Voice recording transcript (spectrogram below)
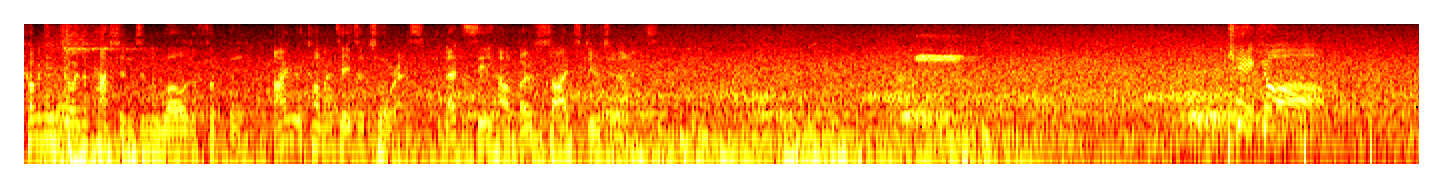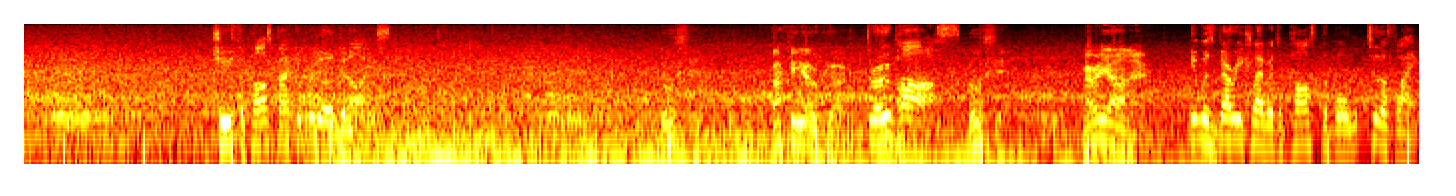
Come and enjoy the passions in the world of football. I'm your commentator Torres. Let's see how both sides do tonight. Kick off! Choose to pass back and reorganise. Bullshit. Bakayoko. Through pass. Bullshit. Mariano. It was very clever to pass the ball to the flank.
